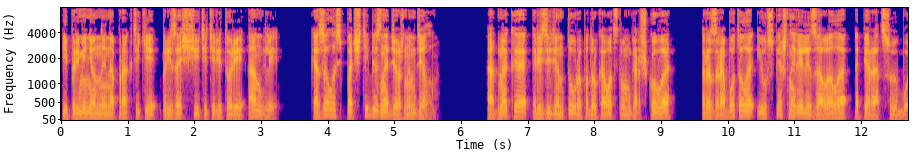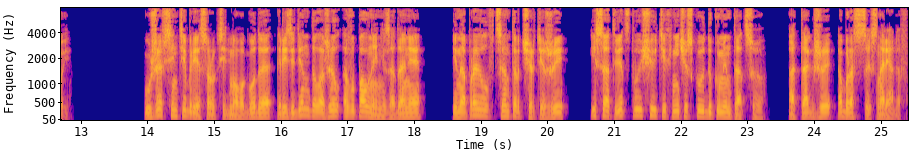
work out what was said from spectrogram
и примененной на практике при защите территории Англии, казалось почти безнадежным делом. Однако резидентура под руководством Горшкова разработала и успешно реализовала операцию «Бой». Уже в сентябре 1947 года резидент доложил о выполнении задания и направил в Центр чертежи и соответствующую техническую документацию, а также образцы снарядов.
